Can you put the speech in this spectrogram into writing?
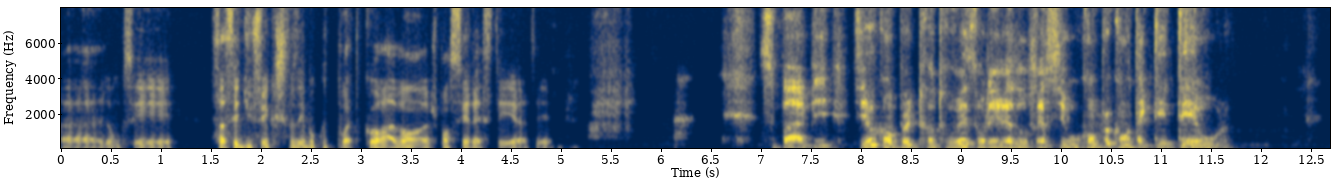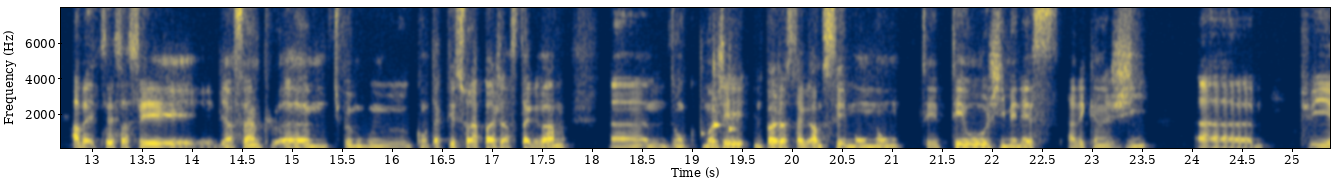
Euh, donc c'est ça, c'est du fait que je faisais beaucoup de poids de corps avant. Je pense que c'est resté. Super. Puis c'est où qu'on peut te retrouver sur les réseaux sociaux, où qu'on peut contacter Théo? Ah ben, tu sais, ça c'est bien simple. Euh, tu peux me contacter sur la page Instagram. Euh, donc, moi, j'ai une page Instagram, c'est mon nom, c'est Théo Jiménez avec un J. Euh, puis,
